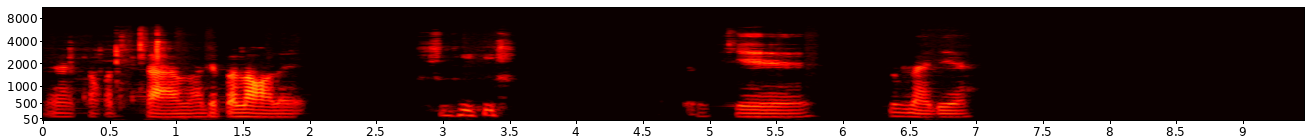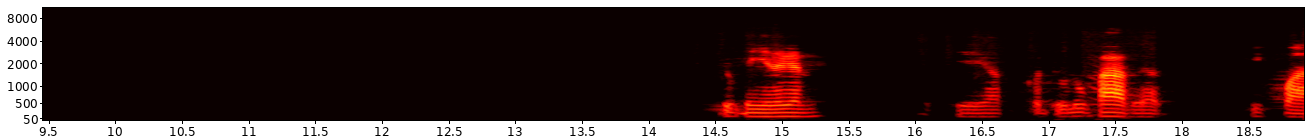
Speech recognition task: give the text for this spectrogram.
เนี่ยสองพันสามเราจะไปรอเลย โอเครูปไหนดีรูปนี้แล้วกัน โอเคครับกดดูรูปภาพเลยครับ คลิกขวา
